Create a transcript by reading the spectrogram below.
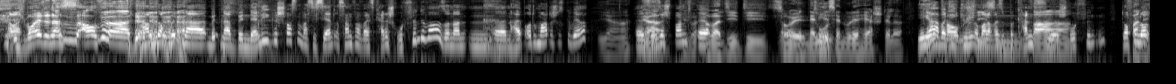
aber Ich wollte, dass es aufhört. wir haben noch mit einer, mit einer Benelli geschossen, was ich sehr interessant war, weil es keine Schrotflinte war, sondern ein, äh, ein halbautomatisches Gewehr. Ja. Äh, sehr, sehr spannend. Die, äh, aber die, die, Sorry, sorry, Benelli Ton- ist ja nur der Hersteller. ja, ja, aber die sind normalerweise bekannt für war- Schrotflinten. Doppelläu.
